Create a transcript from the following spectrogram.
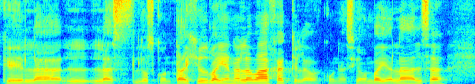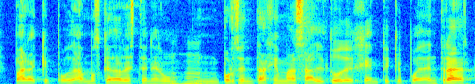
que la- las- los contagios vayan a la baja, que la vacunación vaya a la alza, para que podamos cada vez tener un, un porcentaje más alto de gente que pueda entrar.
